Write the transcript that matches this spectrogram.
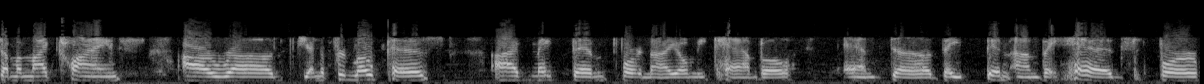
some of my clients are uh, Jennifer Lopez. I've made them for Naomi Campbell, and uh, they've been on the heads for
